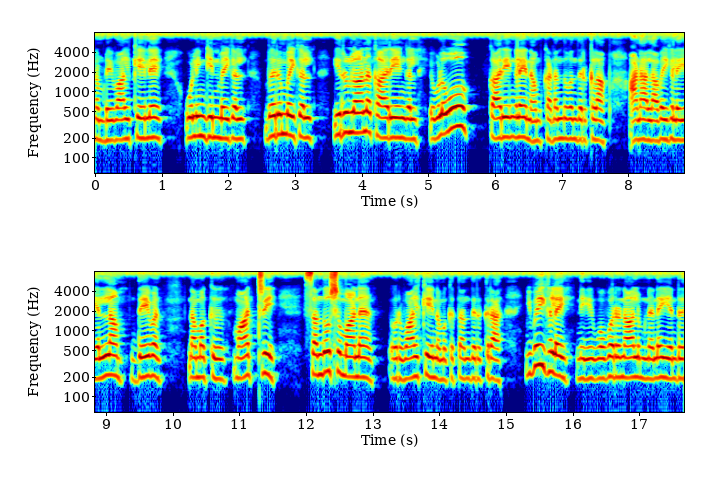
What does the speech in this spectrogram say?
நம்முடைய வாழ்க்கையிலே ஒழுங்கின்மைகள் வெறுமைகள் இருளான காரியங்கள் எவ்வளவோ காரியங்களை நாம் கடந்து வந்திருக்கலாம். ஆனால் அவைகளை எல்லாம் தேவன் நமக்கு மாற்றி சந்தோஷமான ஒரு வாழ்க்கையை நமக்கு தந்திருக்கிறார். இவைகளை நீ ஒவ்வொரு நாளும் நினை என்று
